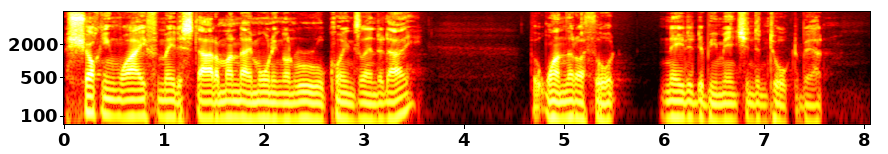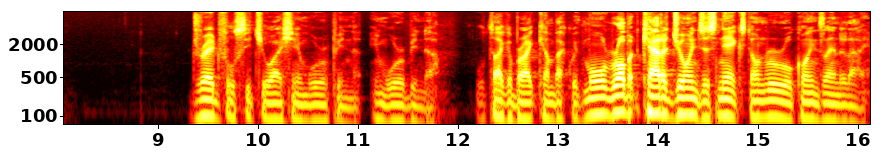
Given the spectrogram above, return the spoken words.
A shocking way for me to start a Monday morning on rural Queensland today, but one that I thought needed to be mentioned and talked about. Dreadful situation in Woorabinda. In Woorabinda. We'll take a break, come back with more. Robert Katter joins us next on Rural Queensland today.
